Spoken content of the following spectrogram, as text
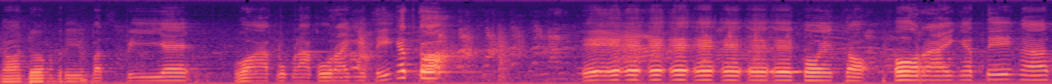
nyandung mripat piye? Wah, aku mlaku ora inget-inget kok. Eh eh eh eh eh eh eh eh kowe kok ora inget-inget.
